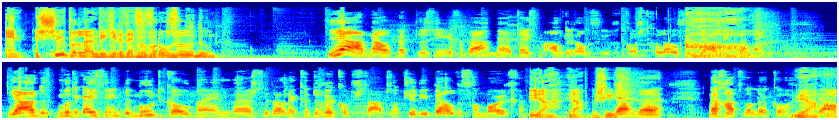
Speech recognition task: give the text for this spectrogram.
En superleuk dat je dat even voor ons wilde doen. Ja, nou, met plezier gedaan. Eh, Het heeft me anderhalf uur gekost, geloof ik. Ja, als ik dan Oh. Ja, dat moet ik even in de mood komen. En uh, als er dan lekker druk op staat, want jullie belden vanmorgen. Ja, ja, precies. Dan, uh, dan gaat het wel lukken hoor. Ja, ja.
